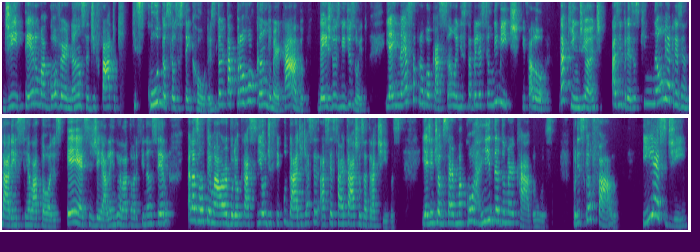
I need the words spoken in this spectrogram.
de ter uma governança de fato que, que escuta os seus stakeholders. Então, ele está provocando o mercado desde 2018. E aí, nessa provocação, ele estabeleceu um limite e falou: daqui em diante, as empresas que não me apresentarem esses relatórios ESG, além do relatório financeiro, elas vão ter maior burocracia ou dificuldade de acessar taxas atrativas. E a gente observa uma corrida do mercado, Hudson. Por isso que eu falo, ISD,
